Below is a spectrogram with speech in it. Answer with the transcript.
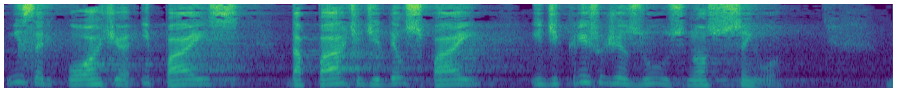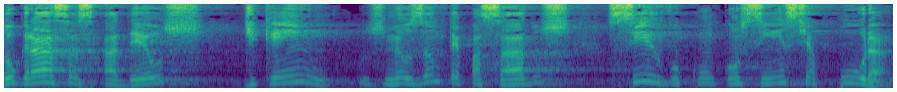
misericórdia e paz da parte de Deus Pai e de Cristo Jesus, nosso Senhor. Dou graças a Deus, de quem os meus antepassados sirvo com consciência pura,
